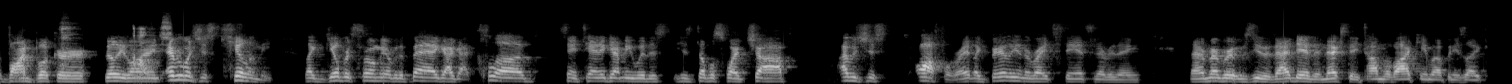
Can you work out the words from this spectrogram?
Vaughn Booker, Billy Lyon. Everyone's just killing me. Like Gilbert's throwing me over the bag. I got clubbed. Santana got me with his, his double swipe chop. I was just awful, right? Like barely in the right stance and everything. And I remember it was either that day or the next day. Tom Lovat came up and he's like,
